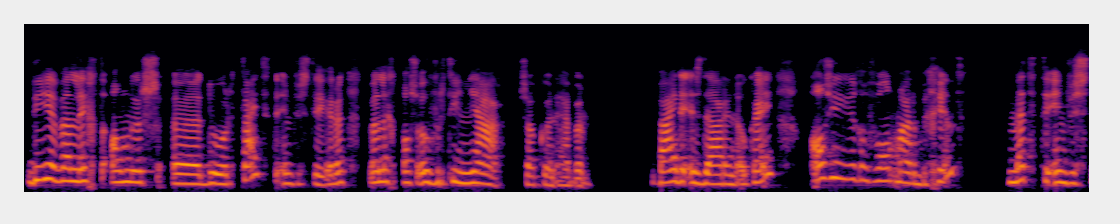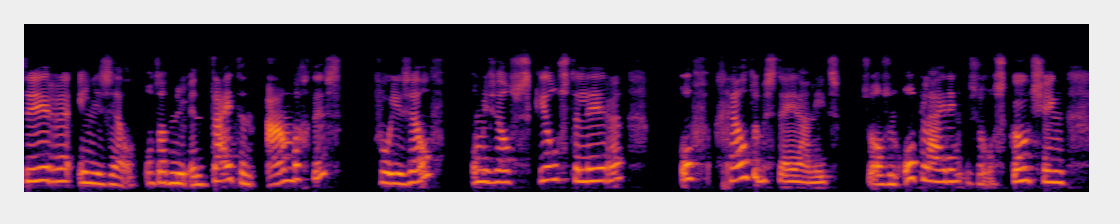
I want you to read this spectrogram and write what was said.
die je wellicht anders door tijd te investeren, wellicht pas over tien jaar zou kunnen hebben. Beide is daarin oké. Als je in ieder geval maar begint met te investeren in jezelf. Of dat nu in tijd en aandacht is voor jezelf om jezelf skills te leren of geld te besteden aan iets, zoals een opleiding, zoals coaching,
